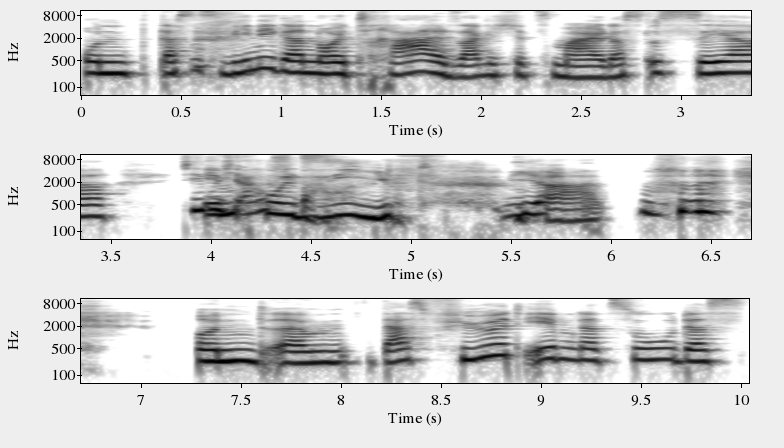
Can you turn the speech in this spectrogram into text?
Und das ist weniger neutral, sage ich jetzt mal. Das ist sehr Ziemlich impulsiv. Ja. und ähm, das führt eben dazu, dass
